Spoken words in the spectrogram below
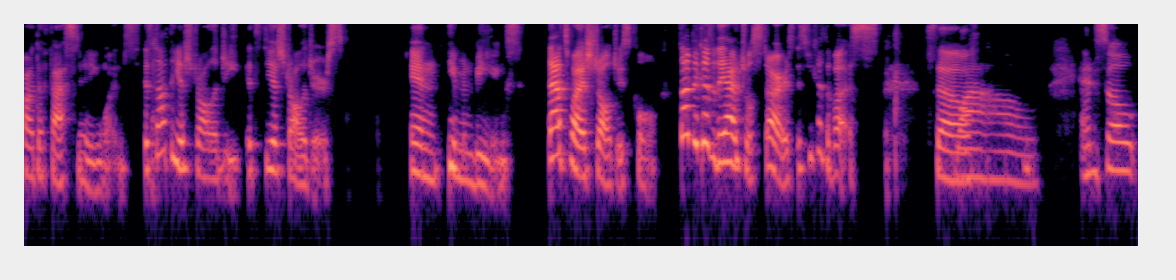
are the fascinating ones. It's not the astrology, it's the astrologers and human beings. That's why astrology is cool. It's not because of the actual stars, it's because of us. So Wow. And so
